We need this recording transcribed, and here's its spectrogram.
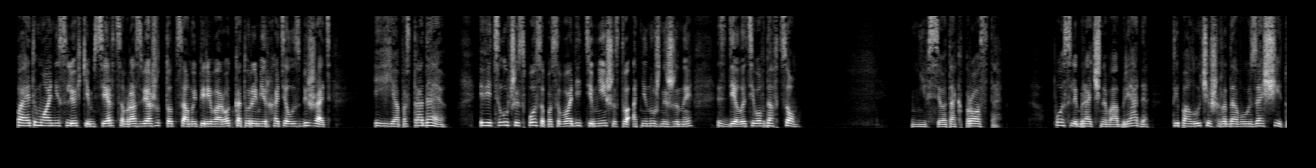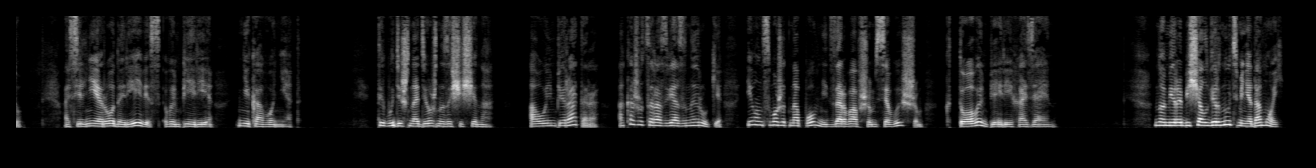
Поэтому они с легким сердцем развяжут тот самый переворот, который мир хотел избежать. И я пострадаю. Ведь лучший способ освободить темнейшество от ненужной жены — сделать его вдовцом. Не все так просто. После брачного обряда ты получишь родовую защиту, а сильнее рода Ревис в Империи никого нет. Ты будешь надежно защищена, а у Императора — окажутся развязаны руки, и он сможет напомнить взорвавшимся высшим, кто в империи хозяин. Но мир обещал вернуть меня домой.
